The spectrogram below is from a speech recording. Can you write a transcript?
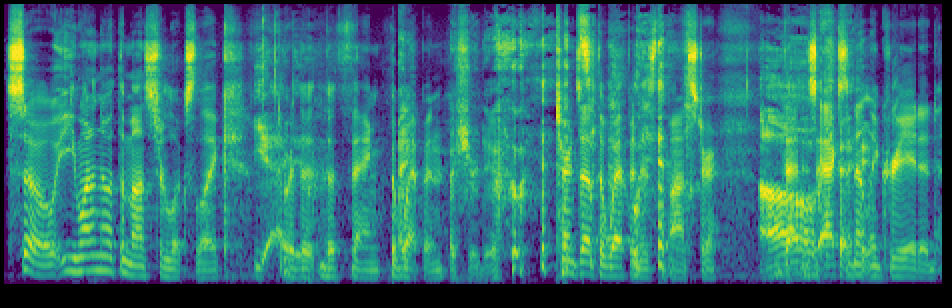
so you want to know what the monster looks like? Yeah, I or do. the the thing, the weapon. I sure do. Turns out the weapon is the monster that is okay. accidentally created.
